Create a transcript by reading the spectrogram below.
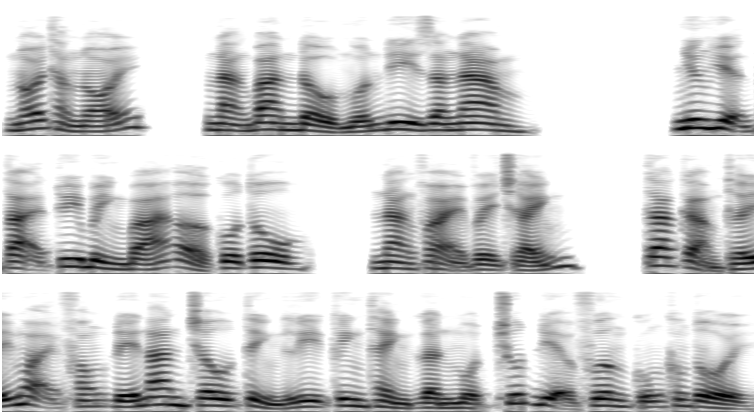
nói thẳng nói, nàng ban đầu muốn đi Giang Nam. Nhưng hiện tại tuy bình bá ở Cô Tô, nàng phải về tránh, ta cảm thấy ngoại phóng đến An Châu tỉnh ly kinh thành gần một chút địa phương cũng không tồi.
